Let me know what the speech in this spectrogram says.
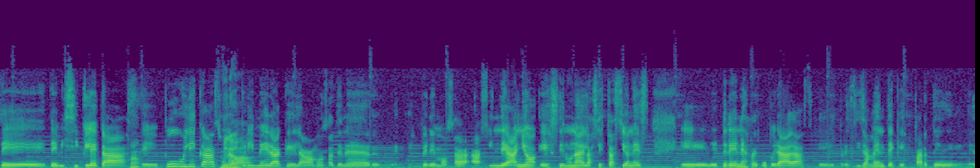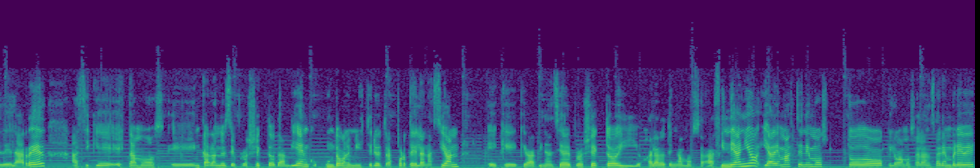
de, bicicletas ah. eh, públicas. Una primera que la vamos a tener, esperemos, a, fin de año, es en una de las estaciones de trenes recuperadas, precisamente, que es parte de, la red. Así que estamos encarando ese proyecto también, junto con el Ministerio de Transporte de la Nación, eh, que, va a financiar el proyecto y ojalá lo tengamos a fin de año. Y además tenemos todo, que lo vamos a lanzar en breve,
